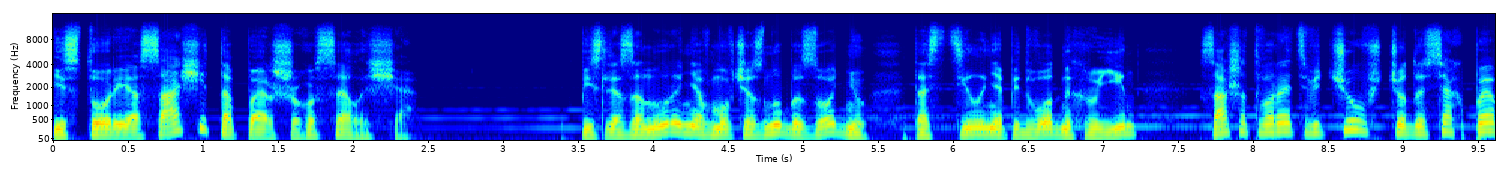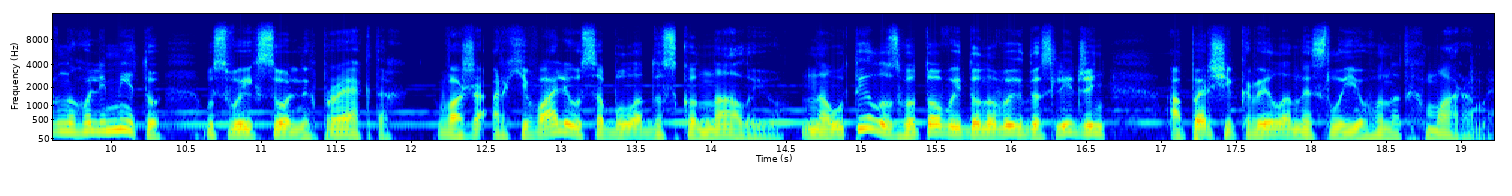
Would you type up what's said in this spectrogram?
Історія Саші та першого селища. Після занурення в мовчазну безодню та зцілення підводних руїн Саша Творець відчув, що досяг певного ліміту у своїх сольних проєктах. Важа Архіваліуса була досконалою, Наутилус готовий до нових досліджень, а перші крила несли його над хмарами.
